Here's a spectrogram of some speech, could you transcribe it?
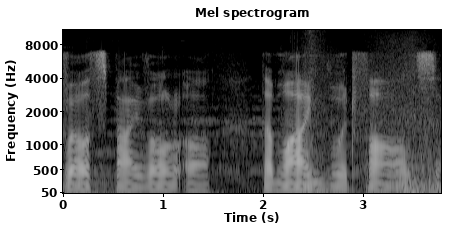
growth spiral or the Vinewood Falls, so...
